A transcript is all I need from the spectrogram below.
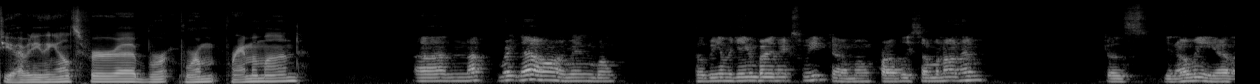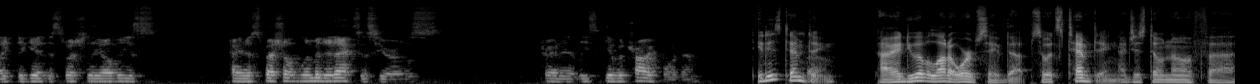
do you have anything else for uh, Br- Brum- Bramimond? Uh, not right now. I mean, well, he'll be in the game by next week. Um, I'll probably summon on him because you know me. I like to get especially all these kind of special limited access heroes. Try to at least give a try for them. It is tempting. I do have a lot of orbs saved up, so it's tempting. I just don't know if uh,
